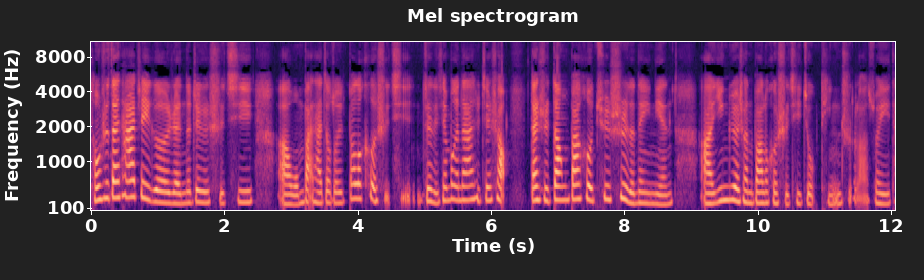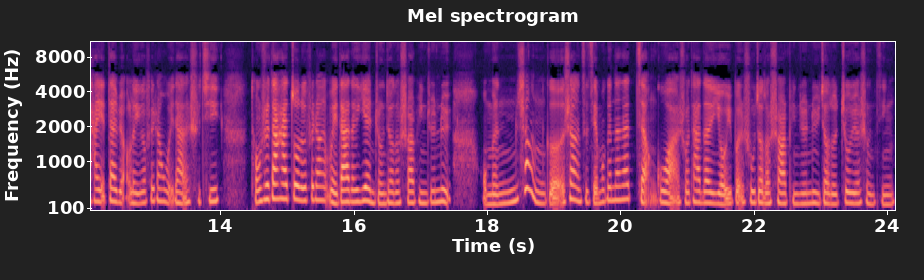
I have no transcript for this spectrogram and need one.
同时在他这个人的这个时期啊，我们把它叫做巴洛克时期。这里先不跟大家去介绍，但是当巴赫去世的那一年啊，音乐上的巴洛克时期就停止了，所以它也代表了一个非常伟大的时期。同时，他还做了个非常伟大的一个验证，叫做十二平均律。我们上个上一次节目跟大家讲过啊，说他的有一本书叫做十二平均律，叫做旧约圣经。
